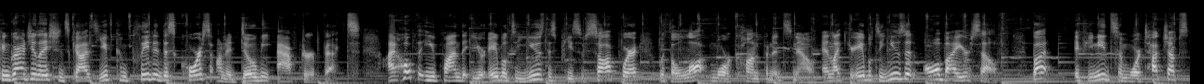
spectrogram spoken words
Congratulations guys, you've completed this course on Adobe After Effects. I hope that you find that you're able to use this piece of software with a lot more confidence now, and like you're able to use it all by yourself. But if you need some more touch-ups,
